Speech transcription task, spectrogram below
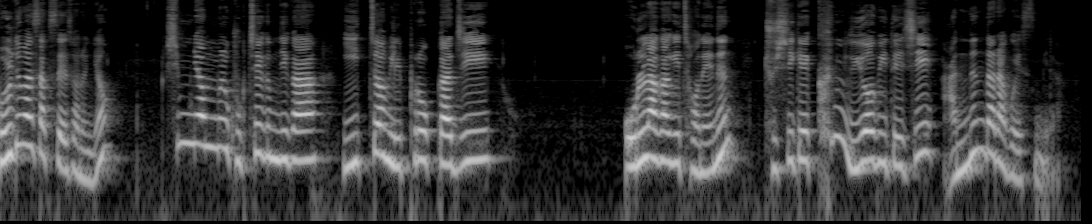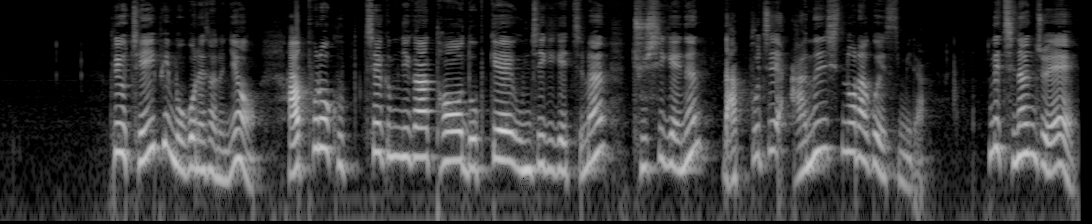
골드만삭스에서는요. 10년물 국채 금리가 2.1%까지 올라가기 전에는 주식에 큰 위협이 되지 않는다라고 했습니다. 그리고 JP 모건에서는요, 앞으로 국채 금리가 더 높게 움직이겠지만 주식에는 나쁘지 않은 신호라고 했습니다. 근데 지난주에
